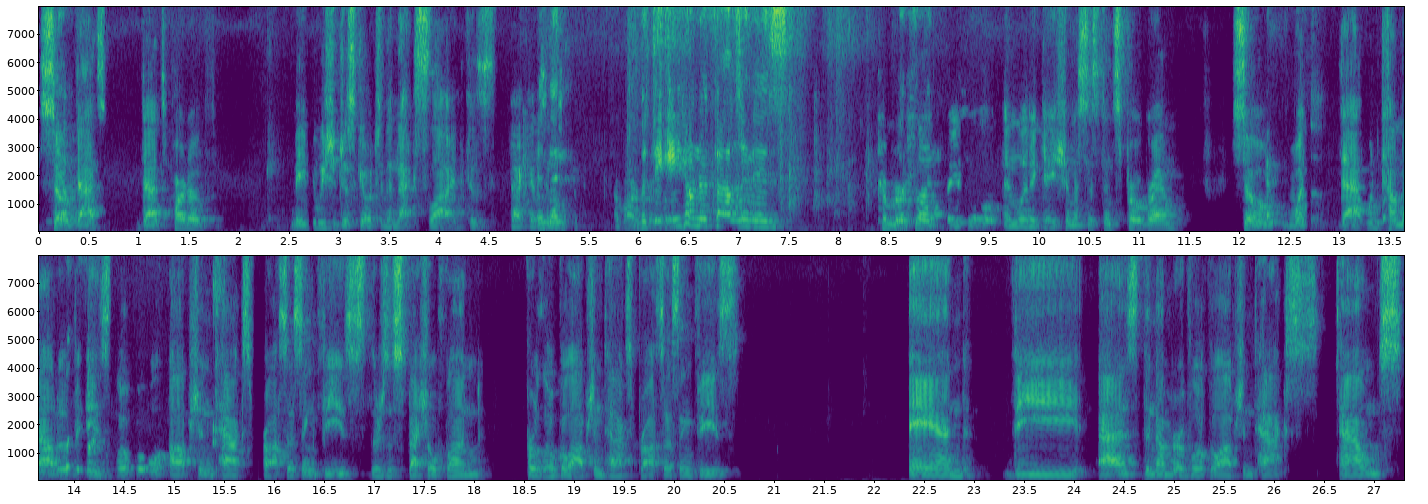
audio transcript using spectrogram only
So Yeah. that's, that's part of, maybe we should just go to the next slide because that gets And into then, of our. But the eight hundred thousand is, Commercial appraisal and litigation assistance program. So what that would come out of is local option tax processing fees. There's a special fund for local option tax processing fees. And the, as the number of local option tax towns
